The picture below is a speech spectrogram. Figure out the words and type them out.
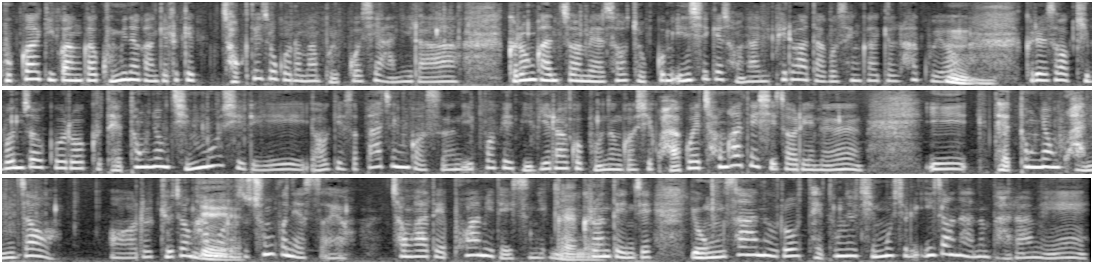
국가기관과 국민의 관계를 이렇게 적대적으로만 볼 것이 아니라 그런 관점에서 조금 인식의 전환이 필요하다고 생각을 하고요. 음. 그래서 기본적으로 그 대통령 집무실이 여기에서 빠진 것은 입법의 미비라고 보는 것이 과거의 청와대 시절에는 이 대통령 대통령 관저를 규정함으로써 네. 충분했어요. 청와대에 포함이 돼 있으니까. 네네. 그런데 이제 용산으로 대통령 집무실을 이전하는 바람에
